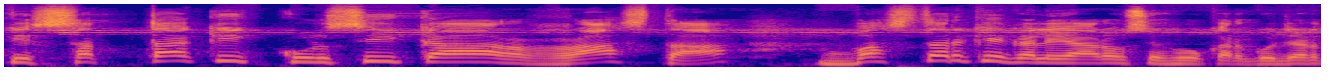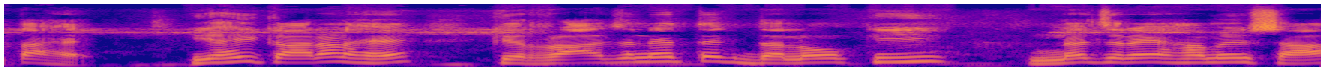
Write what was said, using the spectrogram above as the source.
कि सत्ता की कुर्सी का रास्ता बस्तर के गलियारों से होकर गुजरता है। यही कारण है कि राजनीतिक दलों की नज़रें हमेशा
